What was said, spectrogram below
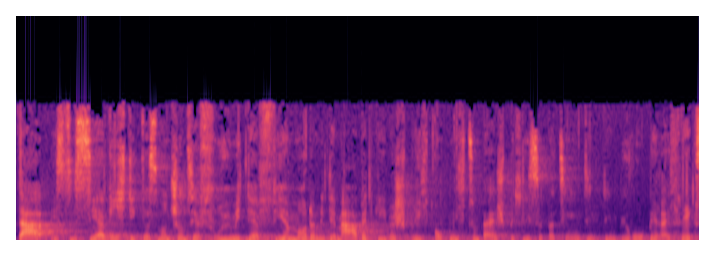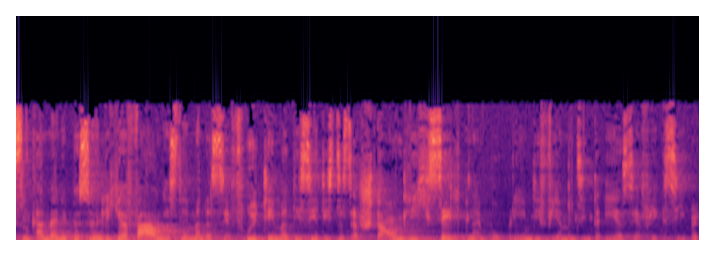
Da ist es sehr wichtig, dass man schon sehr früh mit der Firma oder mit dem Arbeitgeber spricht, ob nicht zum Beispiel dieser Patient in den Bürobereich wechseln kann. Meine persönliche Erfahrung ist, wenn man das sehr früh thematisiert, ist das erstaunlich selten ein Problem. Die Firmen sind da eher sehr flexibel.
